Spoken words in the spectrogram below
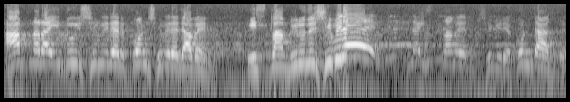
আপনারা এই দুই শিবিরের কোন শিবিরে যাবেন? ইসলাম বিরোধী শিবিরে না ইসলামের শিবিরে? কোনটা আসবে?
